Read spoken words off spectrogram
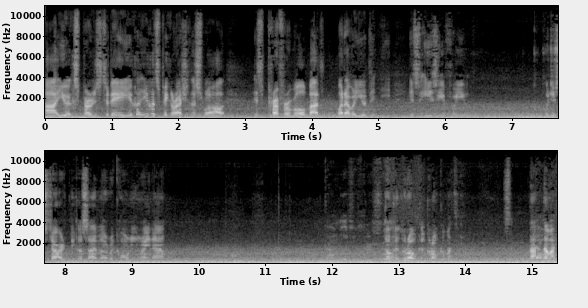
uh, you experienced today, you could, you could speak Russian as well. It's preferable, but whatever you it's easier for you. Could you start? Because I'm uh, recording right now. Там было все хорошо. Только громко, громко, Матвей. Да, там, давай.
